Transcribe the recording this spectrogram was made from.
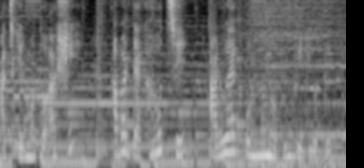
আজকের মতো আসি। আবার দেখা হচ্ছে আরও এক অন্য নতুন ভিডিওতে।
